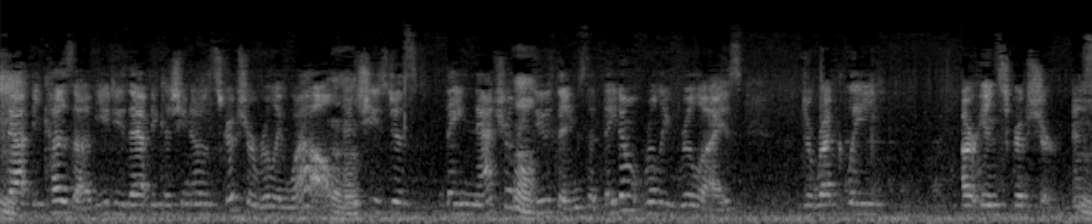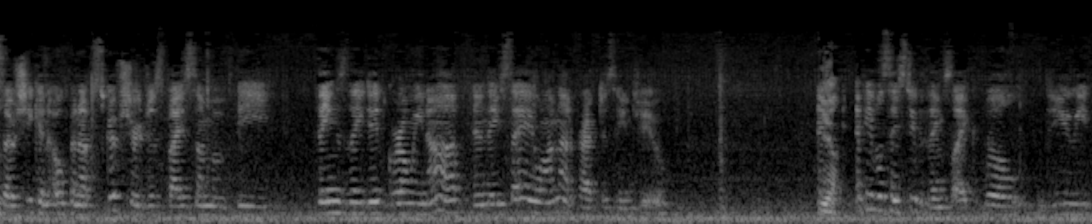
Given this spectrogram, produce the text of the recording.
do that because of, you do that because she knows Scripture really well, Uh-huh. and she's just, they naturally Oh. do things that they don't really realize directly are in Scripture. And Mm. so she can open up Scripture just by some of the things they did growing up, and they say, well, I'm not a practicing Jew. And, Yeah. and people say stupid things like, well, do you eat,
